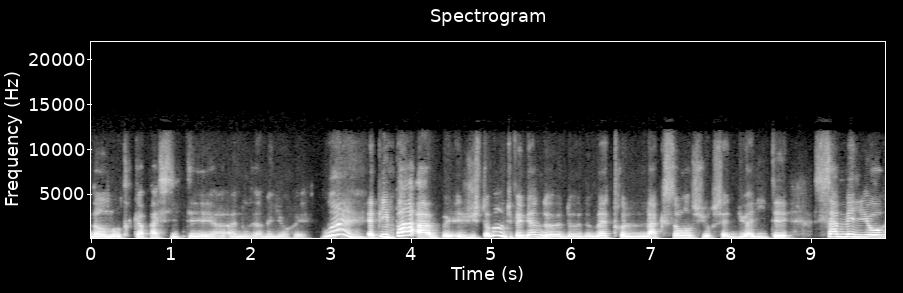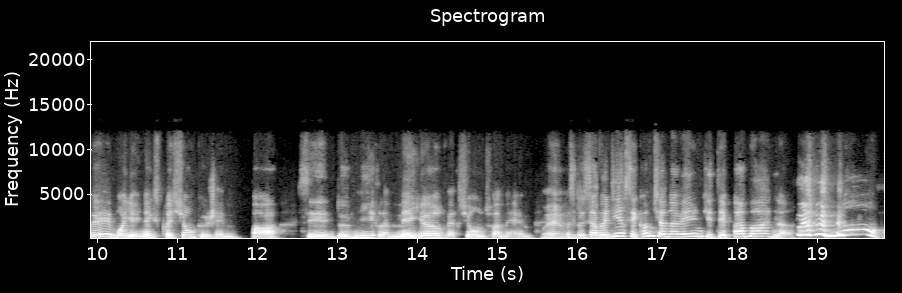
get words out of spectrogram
dans notre capacité à, nous améliorer. Ouais. Et puis, pas justement, tu fais bien de, de, de mettre l'accent sur cette dualité. S'améliorer, moi, il y a une expression que j'aime pas c'est devenir la meilleure version de soi-même. Parce que ça veut dire, c'est comme s'il y en avait une qui n'était pas bonne. non,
